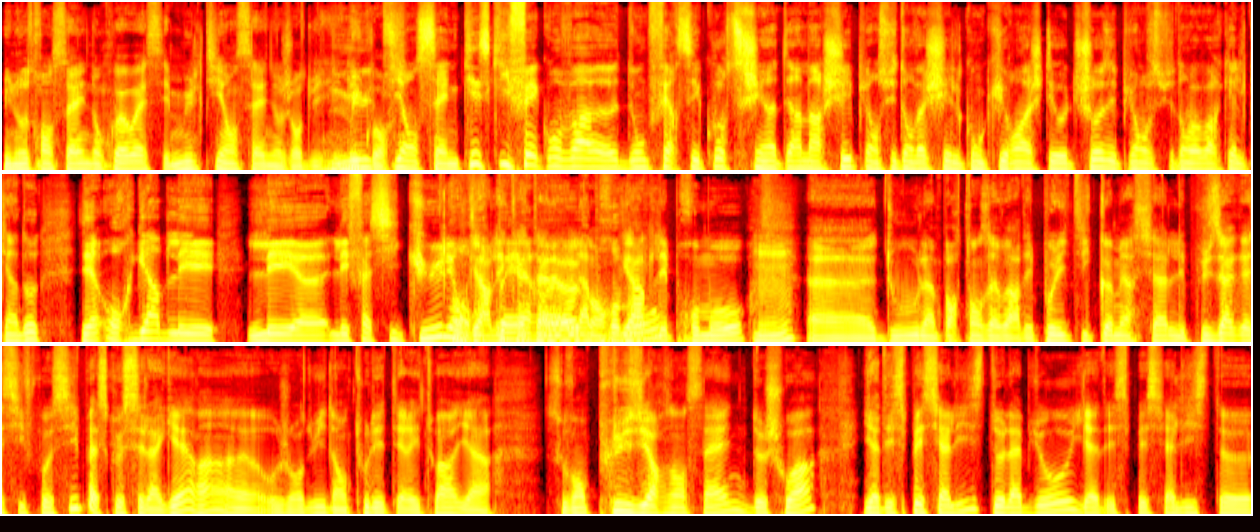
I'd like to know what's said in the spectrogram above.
une autre enseigne. Donc, ouais, ouais, c'est multi-enseigne aujourd'hui. Multi-enseigne. Qu'est-ce qui fait qu'on va euh, donc faire ses courses chez Intermarché, puis ensuite on va chez le concurrent acheter autre chose, et puis ensuite on va voir quelqu'un d'autre? On regarde les, les, euh, les fascicules, et on, On regarde les euh, catalogues, la on promo. regarde les promos. Mhm. Euh, D'où l'importance d'avoir des politiques commerciales les plus agressives possibles, parce que c'est la guerre. hein. Euh, Aujourd'hui, dans tous les territoires, il y a souvent plusieurs enseignes de choix. Il y a des spécialistes de la bio, il y a des spécialistes euh,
